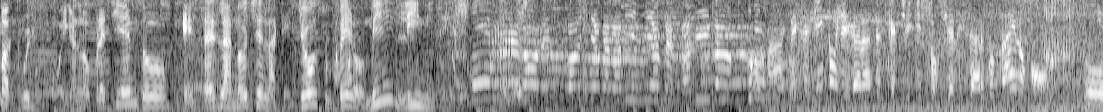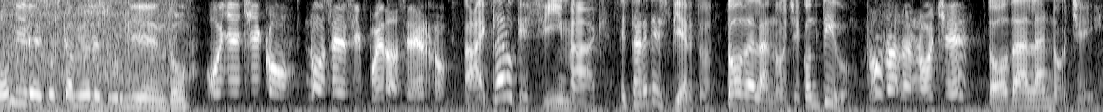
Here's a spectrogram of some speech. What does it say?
McQueen. Oigan, lo presiento. Esta es la noche en la que yo supero mi límite. Corredores vayan a la línea de salida. Necesito llegar antes que Chiqui socializar con Dinoco. Oh, mira esos camiones durmiendo. Oye, chico, no sé si pueda hacerlo. Ay, claro que sí, Mac. Estaré despierto toda la noche contigo. ¿Toda la noche? Toda la noche. Oye, DJ. Es un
